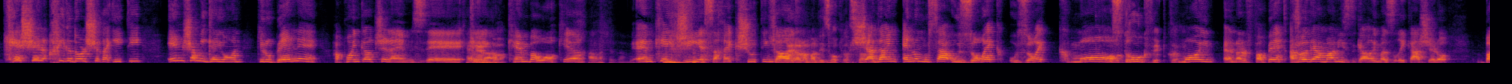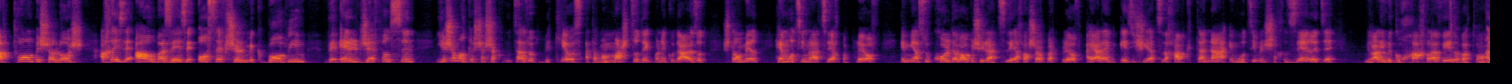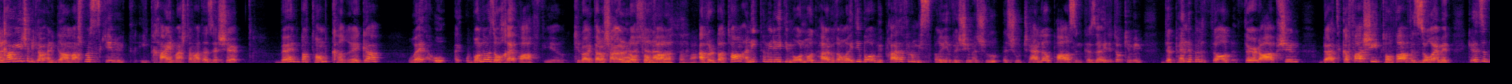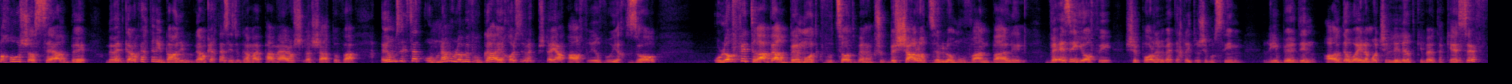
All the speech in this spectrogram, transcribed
כשל הכי גדול שראיתי, אין שם היגיון, כאילו בין אה, הפוינט גארד שלהם זה קמבה. אה, ווקר. MKG ישחק shooting שעדיין guard, לא למד לזרוק לסל. שעדיין אין לו מושג, הוא זורק, הוא זורק כמו... הוא stroke victim. כמו אנאלפבית, אני לא יודע מה נסגר עם הזריקה שלו. בטום בשלוש, אחרי זה ארבע זה איזה אוסף של מקבובים ואל ג'פרסון. יש שם הרגשה שהקבוצה הזאת בכאוס, אתה ממש צודק בנקודה הזאת, שאתה אומר, הם רוצים להצליח בפלייאוף, הם יעשו כל דבר בשביל להצליח עכשיו בפלייאוף, היה להם איזושהי הצלחה קטנה, הם רוצים לשחזר את זה, נראה לי מגוחך להביא את בטום. אני חייב להגיד שאני גם, גם ממש מסכים איתך עם מה שאתה אמרת, זה שבאמת בטום כרגע, הוא, הוא, הוא, בוא נדבר על זה, הוא אחרי אוף ייר, כאילו הייתה לו שנה לא שנה טובה, לא טובה. אבל בטום, אני תמיד הייתי מאוד מאוד הייב בטום, ראיתי בו מבחינת אפילו מספרים והאשים איזשהו, צ'נדלר פרסון כזה, ראיתי אותו כמין dependable third, third option בהתקפה שהיא טובה וזורמת, כאילו זה בחור שעושה הרבה, באמת גם לוקח את הריבאונדים, גם לוקח את הסיזון, גם הפעם היה לו שלושה טובה, היום זה קצת, אמנם הוא לא מבוגר, יכול להיות שזה באמת פשוט היה אוף ייר והוא יחזור, הוא לא פיט רע בהרבה מאוד קבוצות ביניהם, פשוט בשרלוט זה לא מובן בעליל. ואיזה יופי שפורטלנד באמת החליטו שהם עושים rebuilding all the way למרות שלילרד קיבל את הכסף,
